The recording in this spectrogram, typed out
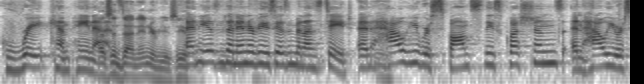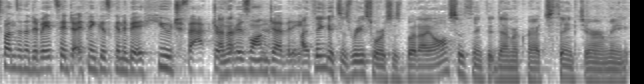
great campaign ads. Hasn't done interviews either. And he hasn't done interviews. He hasn't been on stage. And mm. how he responds to these questions and how he responds in the debate stage, I think, is going to be a huge factor and for I, his longevity. I think it's his resources, but I also think that Democrats think, Jeremy,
